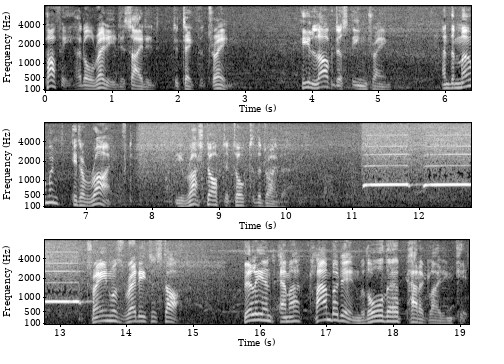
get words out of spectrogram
Puffy had already decided to take the train. He loved a steam train, and the moment it arrived, he rushed off to talk to the driver. The train was ready to start. Billy and Emma clambered in with all their paragliding kit.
